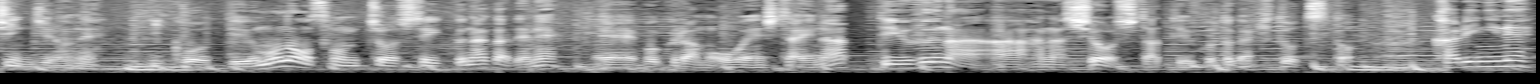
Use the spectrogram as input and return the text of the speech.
神事のね意向っていうものを尊重していく中でね、えー、僕らも応援したいなっていうふうな話をしたということが一つと。仮にね、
